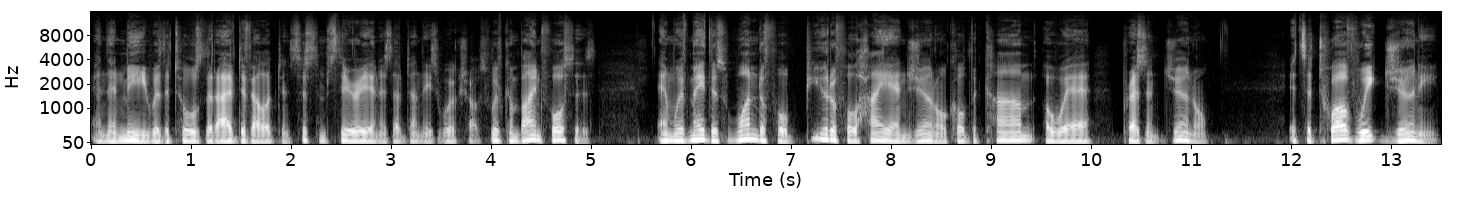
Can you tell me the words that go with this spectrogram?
and then me with the tools that I've developed in systems theory and as I've done these workshops. We've combined forces and we've made this wonderful, beautiful high end journal called the Calm, Aware, Present Journal. It's a 12 week journey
